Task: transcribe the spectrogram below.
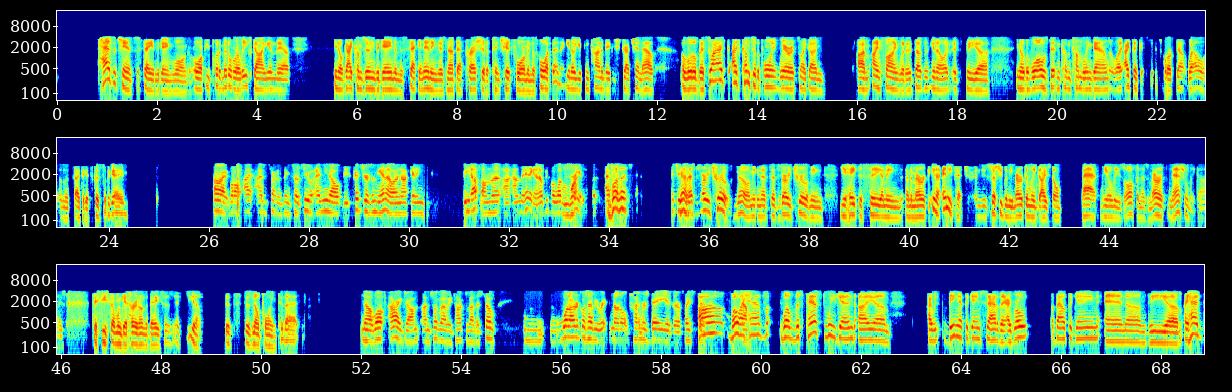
has a chance to stay in the game longer, or if you put a middle relief guy in there, you know, guy comes in the game in the second inning, there's not that pressure to pinch hit for him in the fourth inning. You know, you can kind of maybe stretch him out a little bit. So I've I've come to the point where it's like I'm I'm I'm fine with it. It doesn't, you know, it, it's the uh you know the walls didn't come tumbling down. So I, I think it's it's worked out well, and it's, I think it's good for the game. All right. Well, I, I'm starting to think so too. And you know, these pitchers in the NL are not getting beat up on the on the hitting. I know people love to Right. see it, but at Well, the- Yeah, that's very true. No, I mean that's that's very true. I mean, you hate to see, I mean, an American, you know, any pitcher, and especially when the American League guys don't bat nearly as often as American National League guys, to see someone get hurt on the bases, it, you know, it's there's no point to that. No, well, all right, Joe. I'm, I'm so glad we talked about this. So, w- what articles have you written on Old Timers Day? Is there a place to? Uh, well, I have. Well, this past weekend, I um, I was being at the game Saturday. I wrote about the game, and um, the um, I had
